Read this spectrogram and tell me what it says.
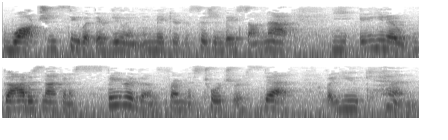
watch and see what they're doing, and make your decision based on that." You, you know, God is not going to spare them from this torturous death, but you can.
